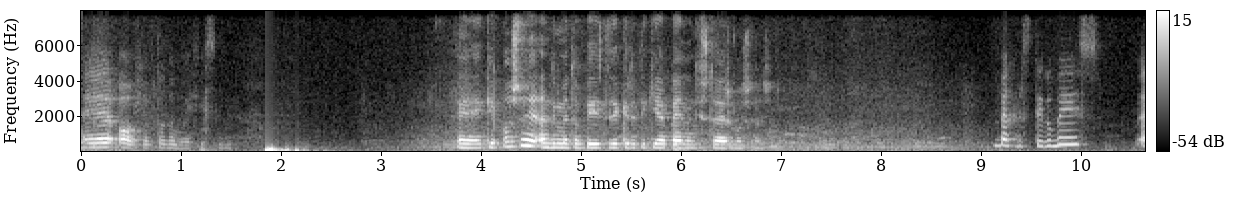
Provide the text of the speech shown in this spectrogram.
Ε, όχι, αυτό δεν μου έχει συμβεί. Ε, και πώς ε, αντιμετωπίζετε την κριτική απέναντι στο έργο σας; Μέχρι στιγμής ε,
